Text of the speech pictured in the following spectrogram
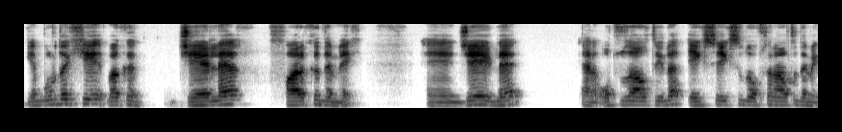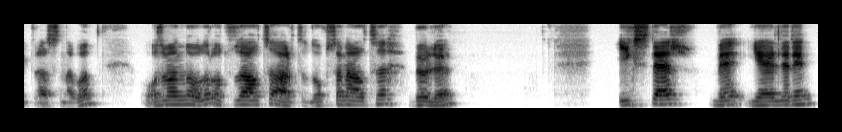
Ya buradaki bakın C'ler farkı demek. E, C ile yani 36 ile eksi eksi 96 demektir aslında bu. O zaman ne olur? 36 artı 96 bölü x'ler ve y'lerin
